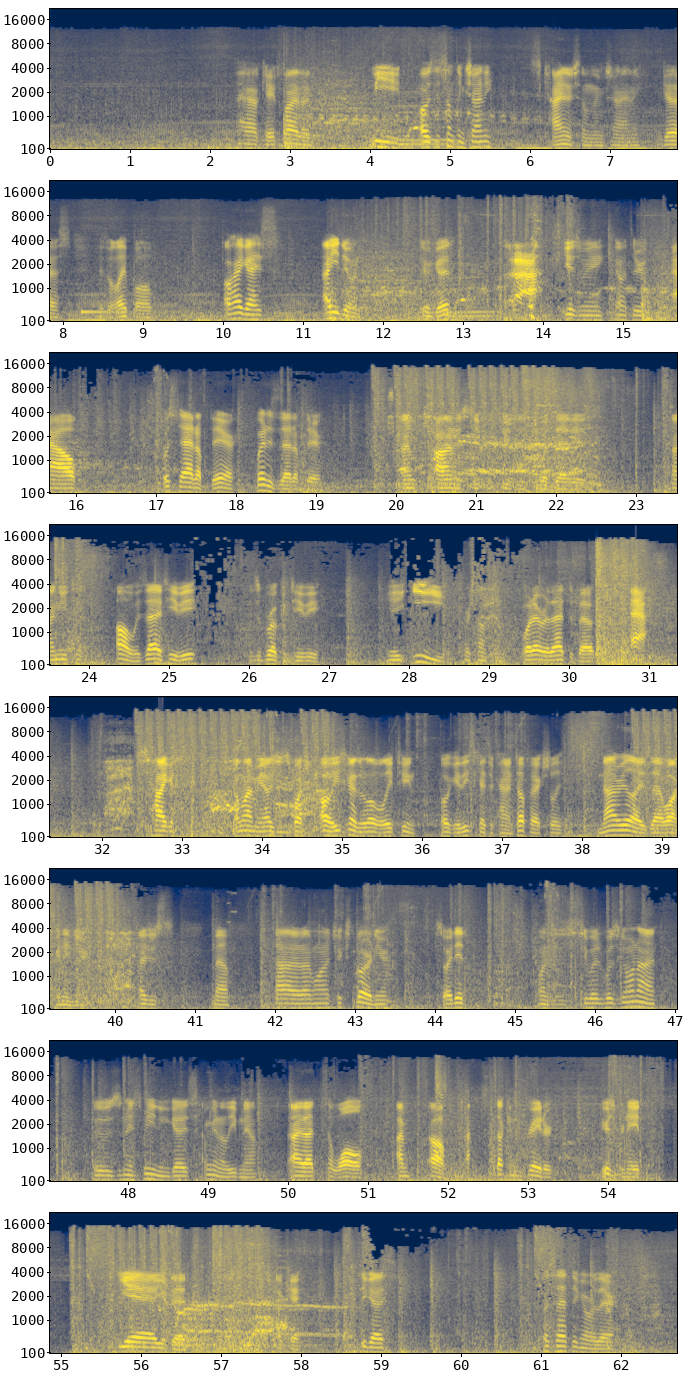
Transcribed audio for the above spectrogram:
Ah, Okay, fine then. We. Oh, is this something shiny? It's kind of something shiny, I guess. It's a light bulb. Oh, hi guys. How you doing? Doing good? Ah, excuse me. Going through. Ow. What's that up there? What is that up there? I'm honestly confused as to what that is. I need to. Oh, is that a TV? It's a broken TV. E or something. Whatever that's about. Ah. Hi guys. Don't me, I was just watching. Oh, these guys are level 18. Okay, these guys are kind of tough actually. Did not realize that walking in here. I just, no, thought I wanted to explore in here. So I did. Wanted to see what was going on. It was a nice meeting guys. I'm gonna leave now. Ah, that's a wall. I'm, oh, I'm stuck in the crater. Here's a grenade. Yeah, you're dead. Okay. See you guys. What's that thing over there?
